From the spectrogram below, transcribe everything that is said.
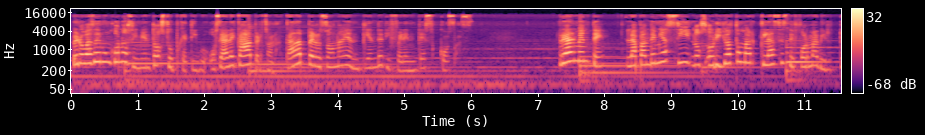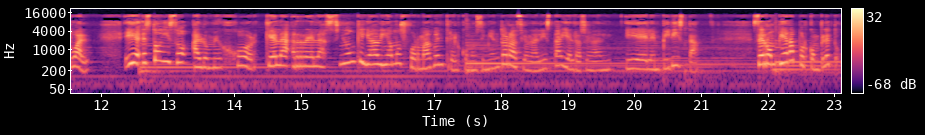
pero va a ser un conocimiento subjetivo, o sea, de cada persona. Cada persona entiende diferentes cosas. Realmente, la pandemia sí nos orilló a tomar clases de forma virtual, y esto hizo a lo mejor que la relación que ya habíamos formado entre el conocimiento racionalista y el, racional y el empirista se rompiera por completo,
